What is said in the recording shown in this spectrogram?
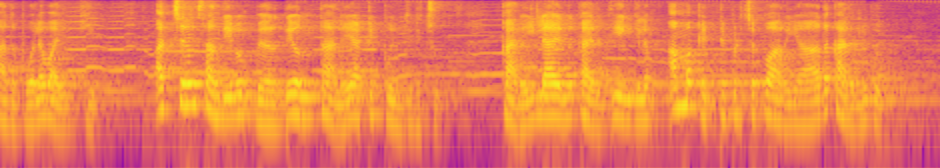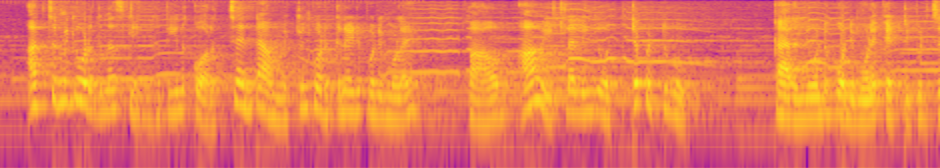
അതുപോലെ വൈകി. അച്ഛനും സന്ദീപും വെറുതെ ഒന്ന് തലയാട്ടി പുഞ്ചിരിച്ചു. കരയില്ല എന്ന് കരുതിയെങ്കിലും അമ്മ കെട്ടിപ്പിടിച്ചപ്പോൾ അറിയാതെ കരഞ്ഞുപോയി. അച്ചമ്മയ്ക്ക് കൊടുക്കുന്ന സ്നേഹത്തിൽ നിന്ന് കുറച്ച് എന്റെ അമ്മയ്ക്കും കൊടുക്കണേടി പൊടിമോളെ. പാവം ആ വീട്ടിലല്ലെങ്കിൽ ഒറ്റപ്പെട്ടു പോകും കരഞ്ഞുകൊണ്ട് പൊടിമോളെ കെട്ടിപ്പിടിച്ച്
